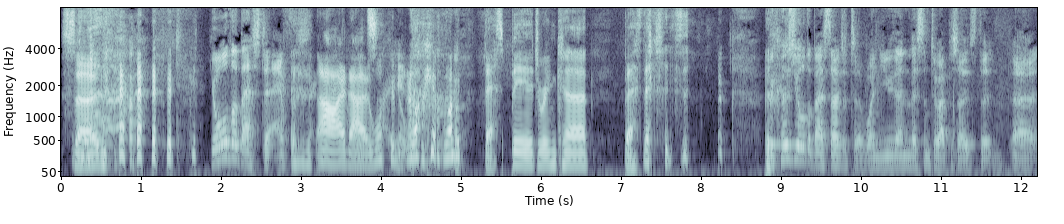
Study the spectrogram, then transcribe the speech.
So You're the best at everything. Oh, I know I'd what can, what can, what, best beer drinker, best editor. Because you're the best editor when you then listen to episodes that uh,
